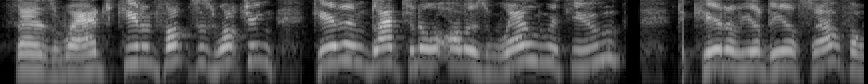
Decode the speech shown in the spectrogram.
says Wadge. Kieran Fox is watching. Kieran, glad to know all is well with you. Take care of your dear self, a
